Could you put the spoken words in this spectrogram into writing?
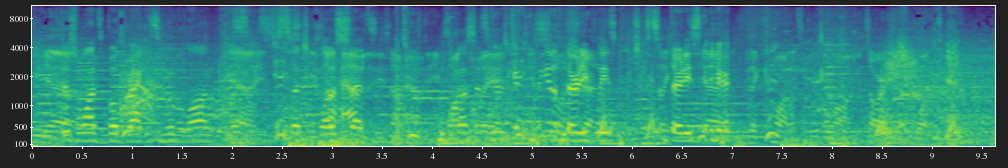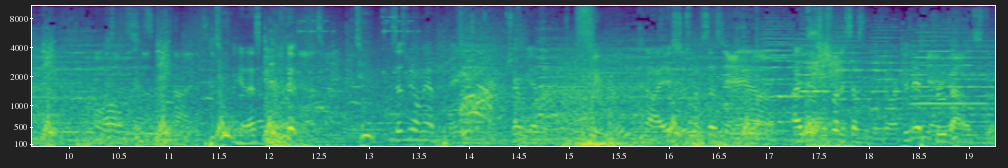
He Yeah. just wants both brackets to move along. but Yeah, it's he's, such he's close sets. He's not having it. He Close sets. Goes, Can, can we get a 30, please? Can we get some 30s in here? He's like, come on, let's move along. It's already like, what, 10? Oh, it's, it's nine. Okay, that's good. Yeah, that's fine. It says we only have the big I'm sure we have the No, it's just what it says in the door. Uh, It's just what it says in the door. Because we have crew battles still.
